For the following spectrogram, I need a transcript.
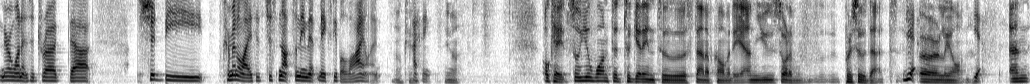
marijuana is a drug that should be criminalized. It's just not something that makes people violent. Okay. I think. Yeah. Okay, so you wanted to get into stand up comedy and you sort of pursued that Yes. early on. Yes. And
